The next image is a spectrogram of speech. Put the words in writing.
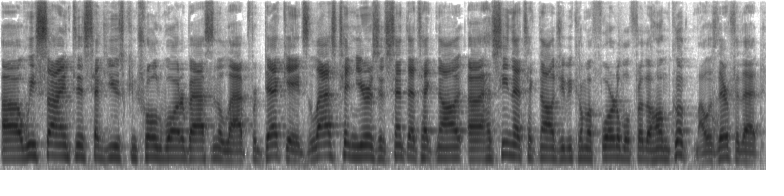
uh, we scientists have used controlled water baths in the lab for decades. The last 10 years have, sent that technolo- uh, have seen that technology become affordable for the home cook. I was there for that.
